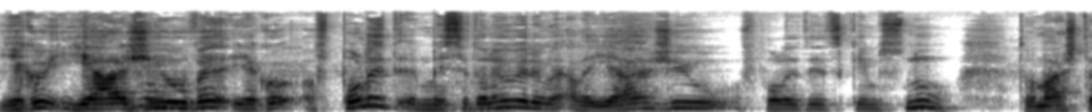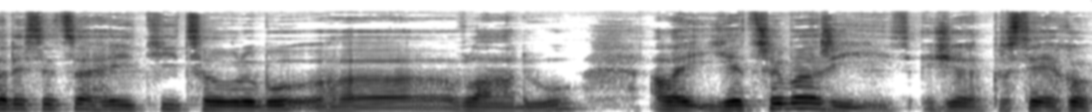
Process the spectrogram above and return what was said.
Jako já žiju ve, jako v polit, my si to neuvědomíme, ale já žiju v politickém snu. Tomáš tady sice hejtí celou dobu uh, vládu, ale je třeba říct, že prostě jako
